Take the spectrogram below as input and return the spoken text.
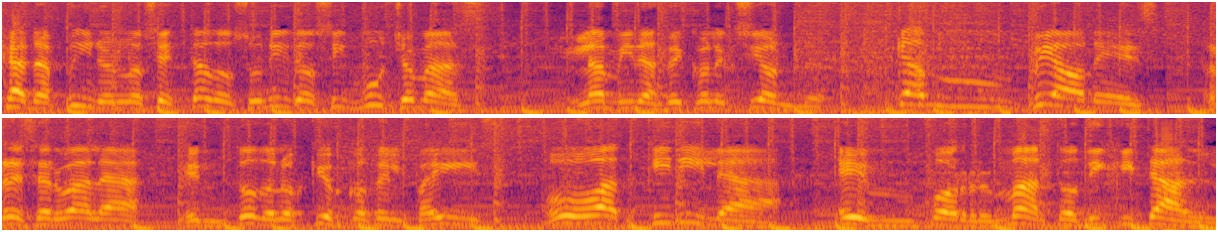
Canapino en los Estados Unidos y mucho más. Láminas de colección. Campeones. Reservala en todos los kioscos del país o adquirila en formato digital.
